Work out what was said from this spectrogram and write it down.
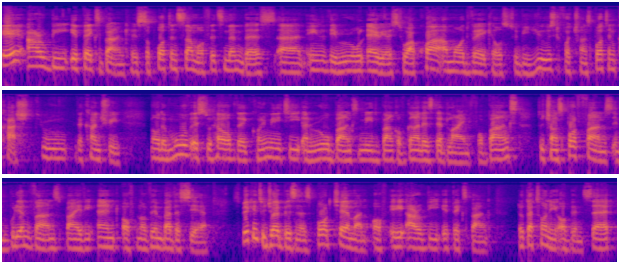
ARB Apex Bank is supporting some of its members uh, in the rural areas to acquire armored vehicles to be used for transporting cash through the country. Now, the move is to help the community and rural banks meet Bank of Ghana's deadline for banks to transport funds in bullion vans by the end of November this year. Speaking to Joy Business, board chairman of ARB Apex Bank, Dr. Tony Obin said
